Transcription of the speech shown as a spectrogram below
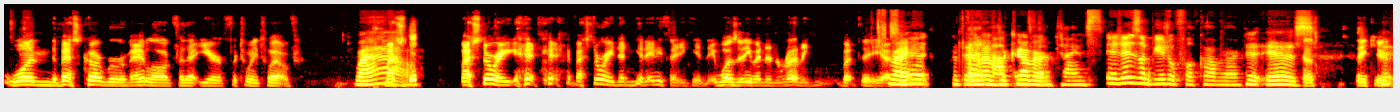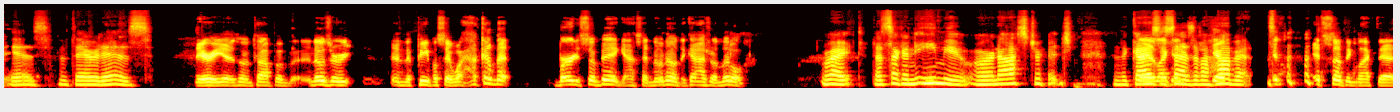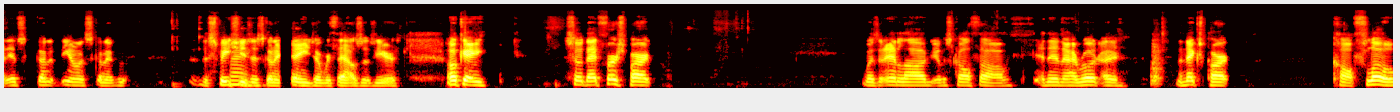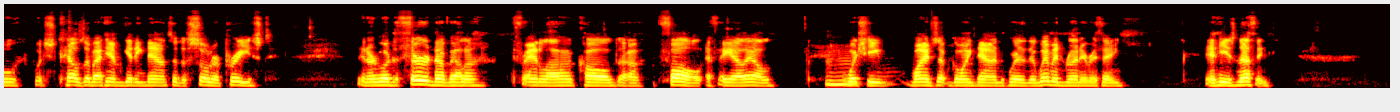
won the best cover of analog for that year for 2012. Wow. sto- My story, my story didn't get anything. It, it wasn't even in the running, but the uh, Right. But they that love the cover. Sometimes it is a beautiful cover. It is. Yes. thank you. It is. There it is. There he is on top of those are, and the people say, "Well, how come that bird is so big?" I said, "No, no, the guys are little." Right. That's like an emu or an ostrich. And the guy's like the a- size of a yeah. hobbit. it's something like that. It's gonna, you know, it's gonna, the species Right. is gonna change over thousands of years. Okay, so that first part was an analog. It was called Thaw, and then I wrote a, the next part called Flow, which tells about him getting down to the Solar Priest. Then I wrote a third novella for analog called uh, Fall, F A L L, Mhm. which he winds up going down where the women run everything, and he's nothing.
